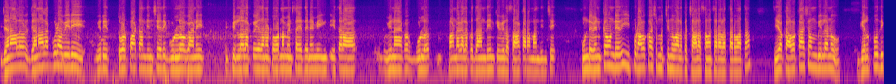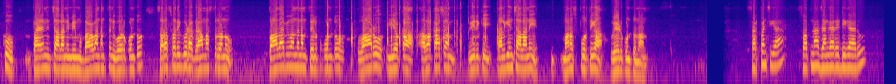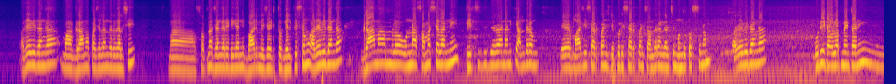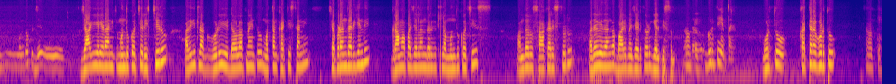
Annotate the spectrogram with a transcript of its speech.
జనాలు జనాలకు కూడా వీరి వీరి తోడ్పాటు అందించేది గుళ్ళో కానీ పిల్లలకు ఏదైనా టోర్నమెంట్స్ అయితేనేమి ఇతర వినాయక గుళ్ళ పండగలకు దాని దీనికి వీళ్ళ సహకారం అందించి ఉండే వెనుక ఉండేది. ఇప్పుడు అవకాశం వచ్చింది వాళ్ళకు చాలా సంవత్సరాల తర్వాత. ఈ యొక్క అవకాశం వీళ్ళను గెలుపు దిక్కు పయనించాలని మేము భగవంతుని కోరుకుంటూ సరస్వతి కూడా గ్రామస్తులను పాదాభివందనం తెలుపుకుంటూ వారు ఈ యొక్క అవకాశం వీరికి కలిగించాలని మనస్ఫూర్తిగా వేడుకుంటున్నాను. సర్పంచ్గా స్వప్న జంగారెడ్డి గారు అదేవిధంగా మా గ్రామ ప్రజలందరూ కలిసి మా స్వప్న జంగారెడ్డి గారిని భారీ మెజార్టీతో గెలిపిస్తాము. అదేవిధంగా గ్రామంలో ఉన్న సమస్యలన్నీ తీర్చిదిద్దడానికి అందరం మాజీ సర్పంచ్ డిప్యూటీ సర్పంచ్ అందరం కలిసి ముందుకు వస్తున్నాం అదేవిధంగా గుడి డెవలప్మెంట్ అని ముందుకు జ- జాగి చేయడానికి ముందుకు వచ్చి ఇచ్చిరు. అది ఇట్లా గుడి డెవలప్మెంట్ మొత్తం కట్టిస్తాని చెప్పడం జరిగింది. గ్రామ ప్రజలందరికీ ఇట్లా ముందుకొచ్చి అందరూ సహకరిస్తారు అదేవిధంగా భారీ మెజార్టీతో గెలిపిస్తాం. ఓకే గుర్తు చెప్పండి. గుర్తు కత్తెర గుర్తు. ఓకే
